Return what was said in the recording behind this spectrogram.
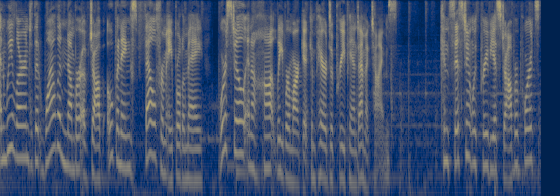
and we learned that while the number of job openings fell from April to May, we're still in a hot labor market compared to pre pandemic times. Consistent with previous job reports,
